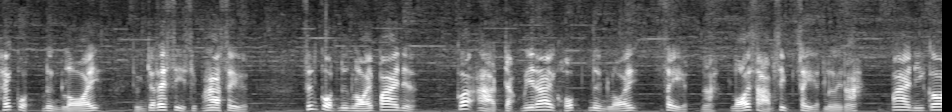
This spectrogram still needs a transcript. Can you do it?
ให้กด 100 ถึงจะได้ 45 เศษ ซึ่งกด 100 ป้ายเนี่ยก็อาจจะไม่ได้ครบ100 เศษนะ130เศษเลยนะ ป้ายนี้ก็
